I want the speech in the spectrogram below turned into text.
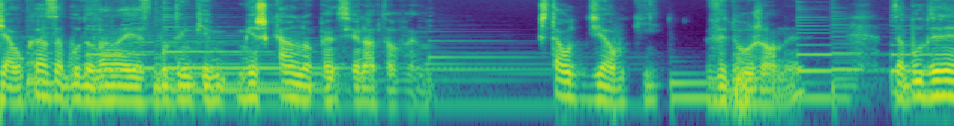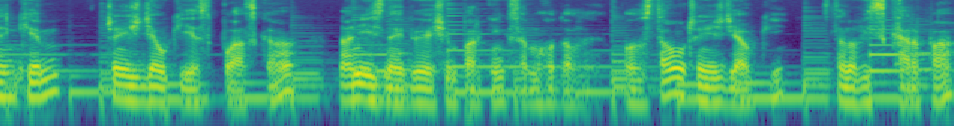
Działka zabudowana jest budynkiem mieszkalno-pensjonatowym. Kształt działki wydłużony. Za budynkiem część działki jest płaska, na niej znajduje się parking samochodowy. Pozostałą część działki stanowi skarpa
